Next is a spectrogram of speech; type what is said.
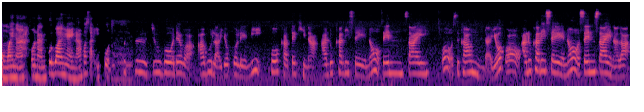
งไว้นะ โคนันพูดว่าไงนะ ภาษาญี่ปุ่น 普通厨房では油汚れに効果的なアルカリ性の洗剤を使うんだよ。アルカリ性の洗剤なら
